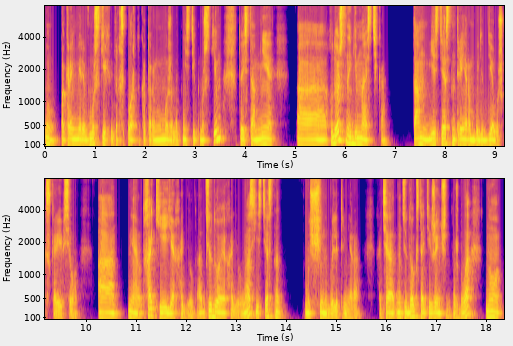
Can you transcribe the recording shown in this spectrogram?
Ну, по крайней мере, в мужских видах спорта, которые мы можем отнести к мужским. То есть там не а, художественная гимнастика. Там, естественно, тренером будет девушка, скорее всего. А не, вот хоккей я ходил, да, дзюдо я ходил. У нас, естественно, мужчины были тренера. Хотя на дзюдо, кстати, и женщина тоже была. Но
